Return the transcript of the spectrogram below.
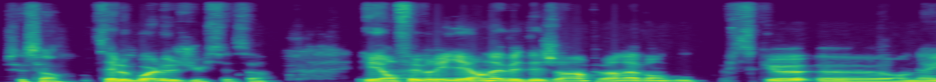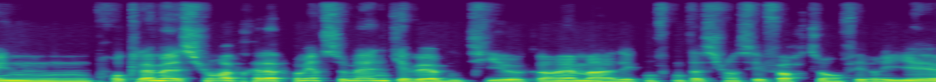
c'est ça. C'est le bois le jus, c'est ça. Et en février, on avait déjà un peu un avant-goût puisque euh, on a une proclamation après la première semaine qui avait abouti euh, quand même à des confrontations assez fortes en février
